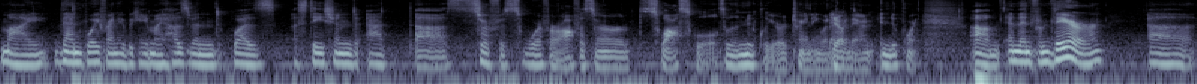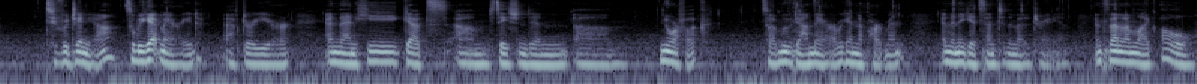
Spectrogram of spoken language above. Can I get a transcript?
my then boyfriend, who became my husband, was stationed at uh, Surface Warfare Officer SWA school, so the nuclear training, whatever, Yeah. there in, in Newport. Um, and then from there, uh, to Virginia. So we get married after a year, and then he gets um, stationed in um, Norfolk. So I moved down there. We get an apartment, and then he gets sent to the Mediterranean. And so then I'm like, oh,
